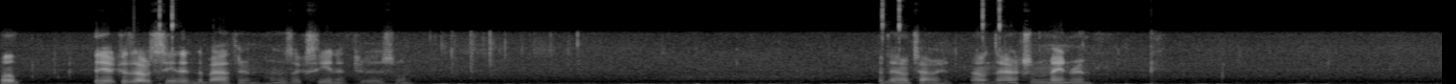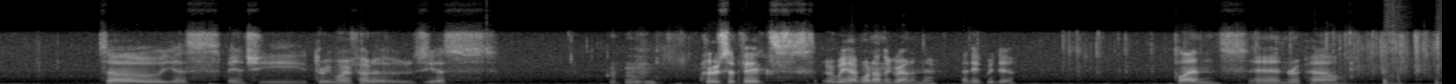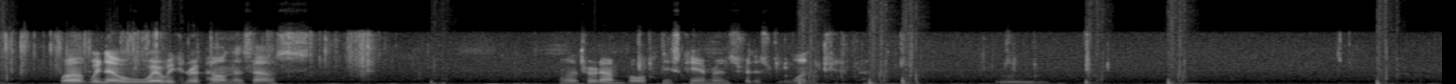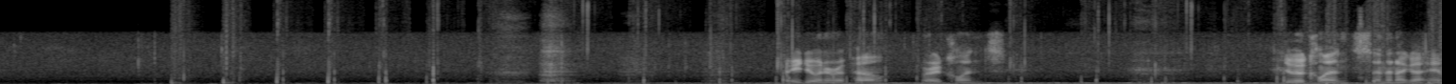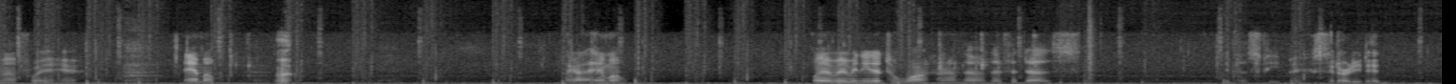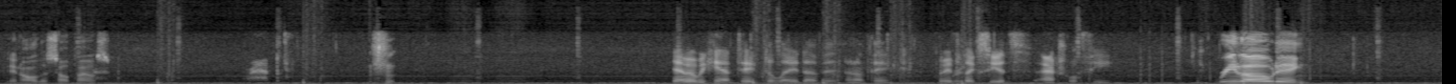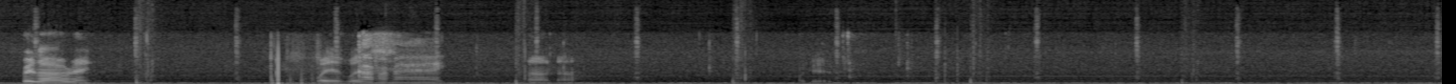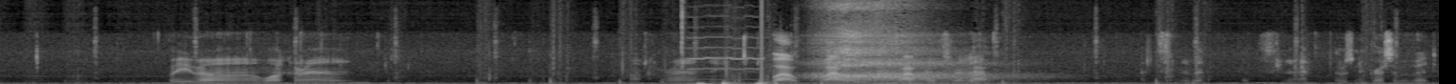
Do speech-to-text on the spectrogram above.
Well yeah, 'cause I was seeing it in the bathroom. I was like seeing it through this one. But now it's out, out in the actual main room. So, yes, Banshee, three more photos, yes. Crucifix, uh, we have one on the ground in there? I think we do. Cleanse and repel. Well, we know where we can repel in this house. I'm gonna throw down both these cameras for this one camera. Ooh. Are you doing a repel or a cleanse? Do a cleanse, and then I got ammo for you here. Ammo. I got ammo. Wait, wait, we needed to walk around though, if it does. It does feet pics. It already did. In all the salt piles. Crap. Yeah, but we can't take delayed of it, I don't think. We have to like see its actual feet. Reloading! Reloading! Wait, it was... Cover me! Oh no. We're good. We uh, walk around. Walk around. The... Wow, wow, wow, That's an event. wow. That's an event. That's an event. That was an aggressive event.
